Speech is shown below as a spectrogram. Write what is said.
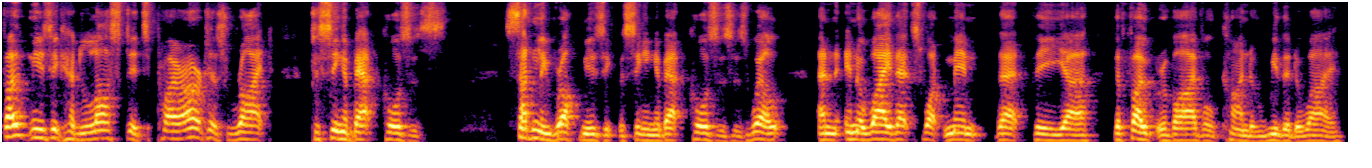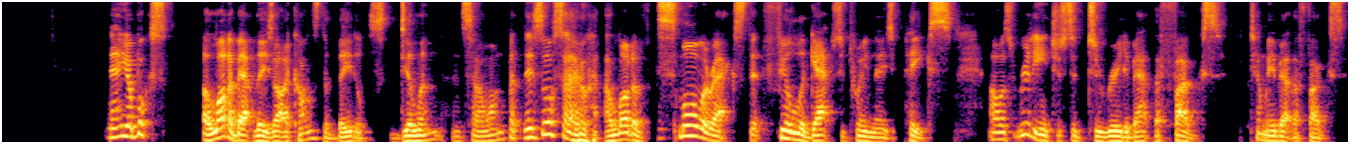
Folk music had lost its prioritous right to sing about causes. Suddenly, rock music was singing about causes as well. And in a way, that's what meant that the, uh, the folk revival kind of withered away. Now, your book's a lot about these icons, the Beatles, Dylan, and so on, but there's also a lot of smaller acts that fill the gaps between these peaks. I was really interested to read about the Fugs. Tell me about the Fugs.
